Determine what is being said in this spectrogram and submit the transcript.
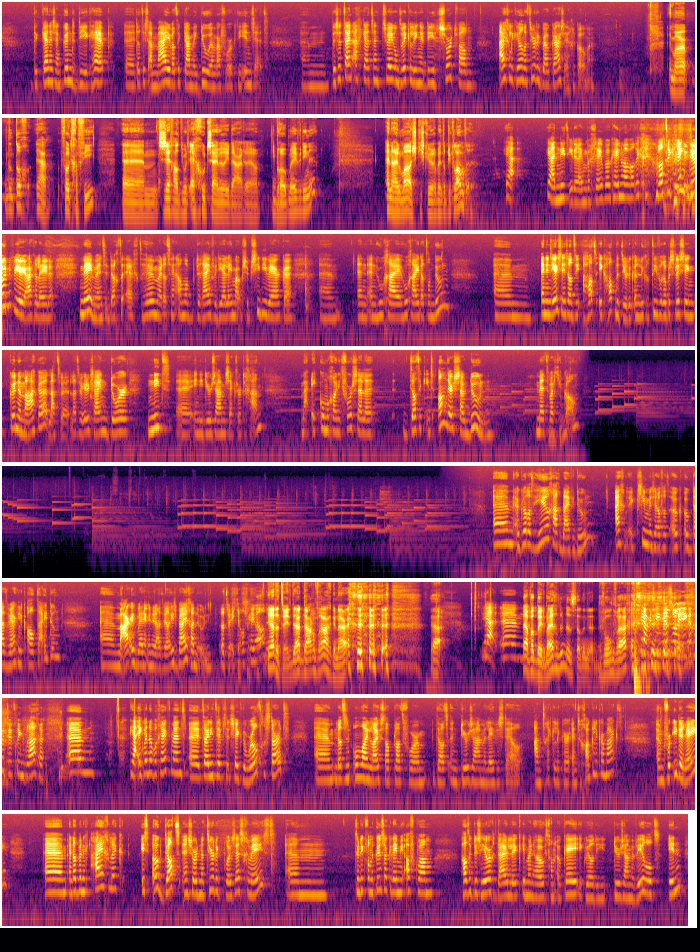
de kennis en kunde die ik heb, eh, dat is aan mij wat ik daarmee doe en waarvoor ik die inzet. Ehm, dus het zijn eigenlijk ja, het zijn twee ontwikkelingen die een soort van eigenlijk heel natuurlijk bij elkaar zijn gekomen. Maar dan toch, ja, fotografie. Ehm, ze zeggen altijd, je moet echt goed zijn, wil je daar uh, die brood mee verdienen. En nou helemaal als je kieskeurig bent op je klanten. Ja. ja, niet iedereen begreep ook helemaal wat ik, wat ik ging doen vier jaar geleden. Nee, mensen dachten echt, hè, maar dat zijn allemaal bedrijven die alleen maar op subsidie werken. Ehm, en en hoe, ga je, hoe ga je dat dan doen? Ehm, en in eerste instantie had ik had natuurlijk een lucratievere beslissing kunnen maken, laten we, laten we eerlijk zijn, door niet uh, in die duurzame sector te gaan. Maar ik kon me gewoon niet voorstellen dat ik iets anders zou doen met wat je Mhm. kan. Ehm, ik wil dat heel graag blijven doen. Eigenlijk, ik zie mezelf dat ook, ook daadwerkelijk altijd doen. Ehm, maar ik ben er inderdaad wel iets bij gaan doen. Dat weet je als geen ander. Ja, dat weet ik. Daar, daarom vraag ik ernaar. ja. Ja, ehm, ja, wat ben je erbij gaan doen? Dat is dan de de volgende vraag. ja, precies. Ja, sorry, ik dacht dat ik dit ging vragen. Ehm, ja, ik ben op een gegeven moment eh, Tiny Tips that Shake the World gestart. Dat is een online lifestyle platform dat een duurzame levensstijl aantrekkelijker en toegankelijker maakt. Voor iedereen. Ehm, en dat ben ik eigenlijk, is ook dat een soort natuurlijk proces geweest. Ehm, toen ik van de kunstacademie afkwam, had ik dus heel erg duidelijk in mijn hoofd van oké, ik wil die duurzame wereld in.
